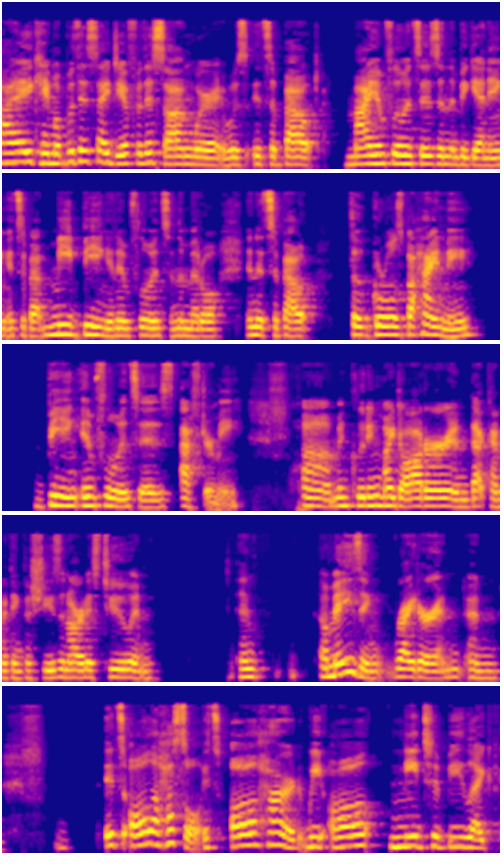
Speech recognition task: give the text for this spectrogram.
I came up with this idea for this song where it was, it's about my influences in the beginning. It's about me being an influence in the middle. And it's about the girls behind me being influences after me, um, including my daughter and that kind of thing, because she's an artist too. And, and amazing writer and, and it's all a hustle. It's all hard. We all need to be like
